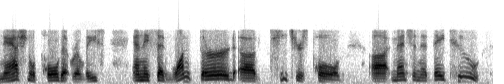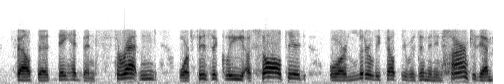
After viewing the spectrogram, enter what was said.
national poll that released, and they said one third of teachers polled uh, mentioned that they too felt that they had been threatened or physically assaulted or literally felt there was imminent harm to them.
